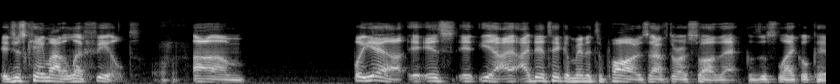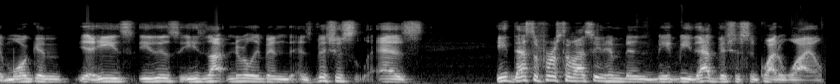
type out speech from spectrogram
it just came out of left field. Um, but yeah, it, it's it. Yeah, I, I did take a minute to pause after I saw that because it's like, okay, Morgan. Yeah, he's he is he's not really been as vicious as he. That's the first time I've seen him been be, be that vicious in quite a while.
